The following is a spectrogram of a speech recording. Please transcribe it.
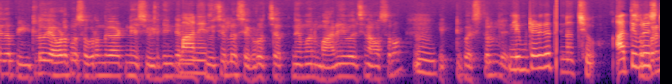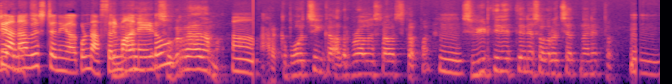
అంతే తప్ప ఇంట్లో ఎవరికో షుగర్ ఉంది కాబట్టి నేను స్వీట్ తింటే మానేస్- ఫ్యూచర్లో షుగర్ వచ్చేస్తుందేమో అని మానేయవలసిన అవసరం. ఎట్టి పరిస్థితులు లేదు. లిమిటెడ్గా తినొచ్చు. అతివృష్టి అనావృష్టి అని కాకుండా అసలు మానేయడం. షుగర్ రాదమ్మా. అరకపోవచ్చు ఇంకా అదర్ ప్రాబ్లమ్స్ రావచ్చు తప్ప. స్వీట్ తినేస్తేనే షుగర్ వచ్చేస్తుంది అనేది తప్పు.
